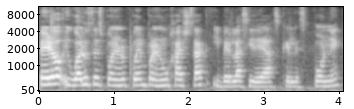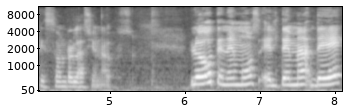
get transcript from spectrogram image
pero igual ustedes pueden poner un hashtag y ver las ideas que les pone que son relacionados. Luego tenemos el tema de,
